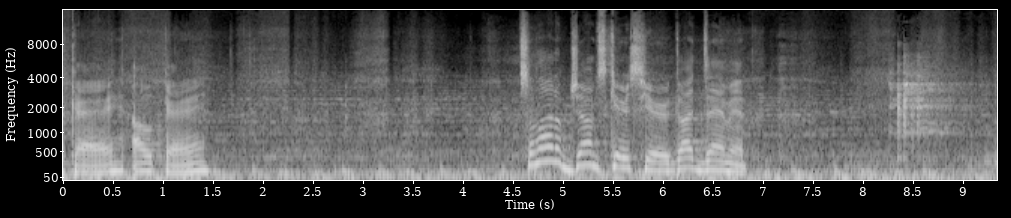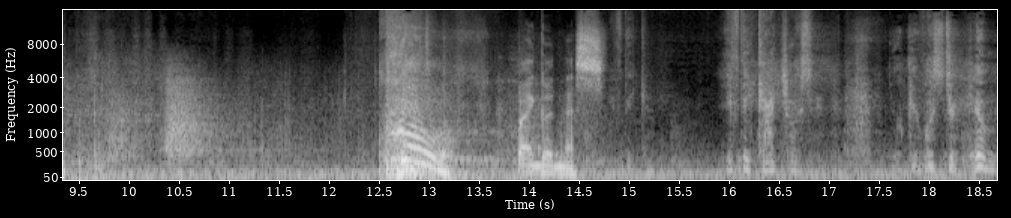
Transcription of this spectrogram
okay, okay. There's a lot of jump scares here, god damn it. My goodness. If they, catch us, you'll give us to him.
